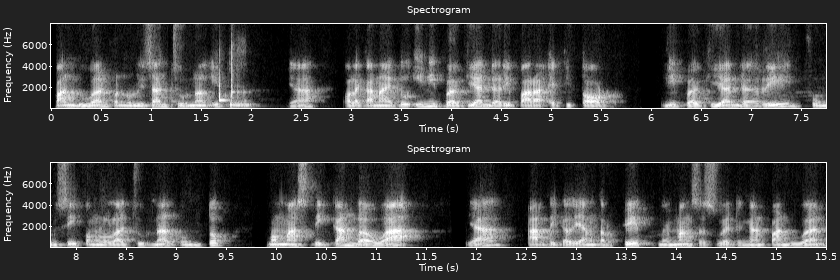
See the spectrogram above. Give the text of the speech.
panduan penulisan jurnal itu ya oleh karena itu ini bagian dari para editor. Ini bagian dari fungsi pengelola jurnal untuk memastikan bahwa ya artikel yang terbit memang sesuai dengan panduan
